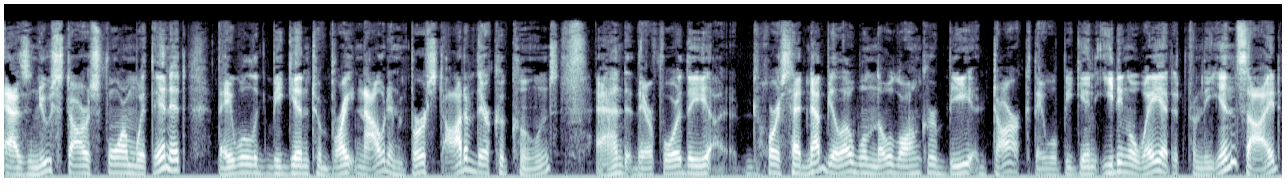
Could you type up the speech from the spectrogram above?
as new stars form within it, they will begin to brighten out and burst out of their cocoons. And therefore the uh, Horsehead Nebula will no longer be dark. They will begin eating away at it from the inside.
